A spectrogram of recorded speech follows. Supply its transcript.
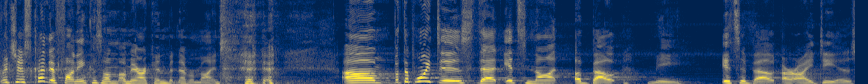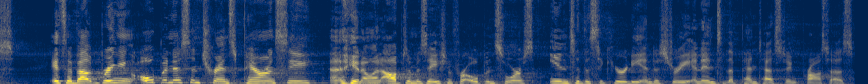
Which is kind of funny because I'm American, but never mind. um, but the point is that it's not about me, it's about our ideas. It's about bringing openness and transparency, you know, and optimization for open source into the security industry and into the pen testing process,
